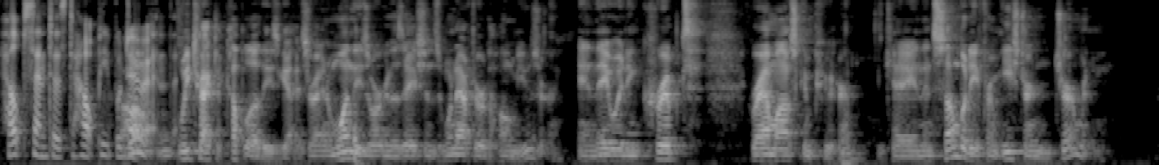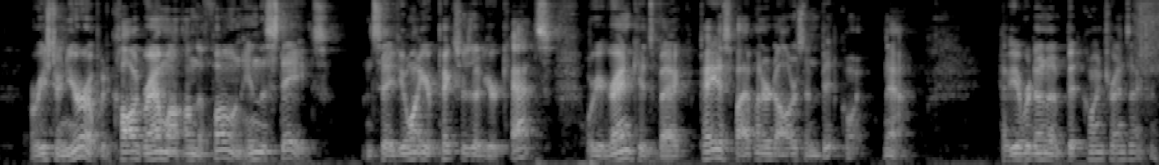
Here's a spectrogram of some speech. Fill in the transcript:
help centers to help people do Oh, it. We tracked a couple of these guys, right? And one of these organizations went after the home user and they would encrypt grandma's computer, okay? And then somebody from Eastern Germany or Eastern Europe would call grandma on the phone in the States and say, if you want your pictures of your cats or your grandkids back, pay us $500 in Bitcoin. Now, have you ever done a Bitcoin transaction?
